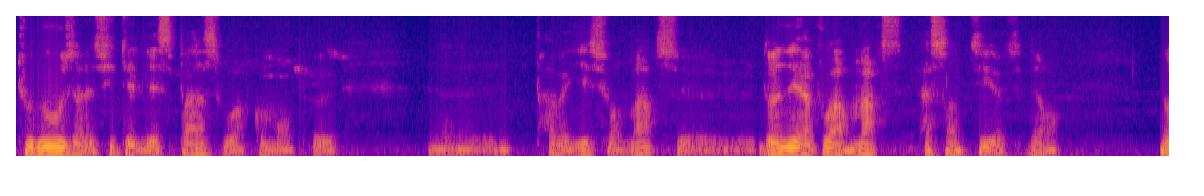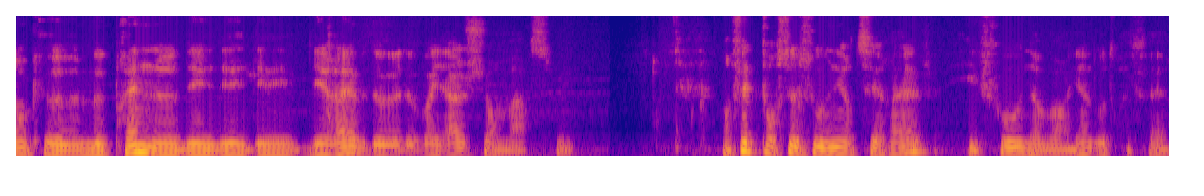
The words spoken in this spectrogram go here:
Toulouse, à la Cité de l'Espace, voir comment on peut euh, travailler sur Mars, euh, donner à voir Mars, à sentir, etc. Donc, me prennent des, des, des, rêves de, voyage sur Mars. En fait, pour se souvenir de ces rêves, il faut n'avoir rien d'autre à faire.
